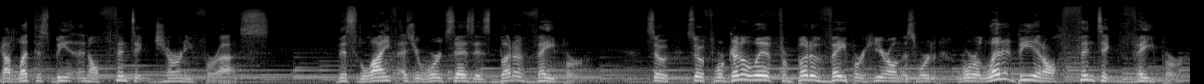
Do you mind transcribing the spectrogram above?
God, let this be an authentic journey for us. This life, as your word says, is but a vapor. So, so if we're going to live for but a vapor here on this word, world, let it be an authentic vapor.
